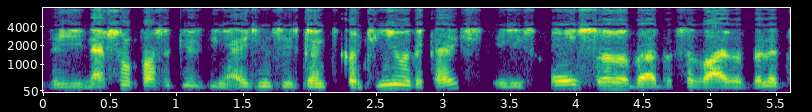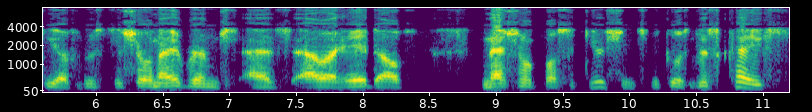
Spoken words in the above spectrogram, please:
the National Prosecuting Agency is going to continue with the case, it is also about the survivability of Mr. Shaun Abrahams as our head of national prosecutions because this case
